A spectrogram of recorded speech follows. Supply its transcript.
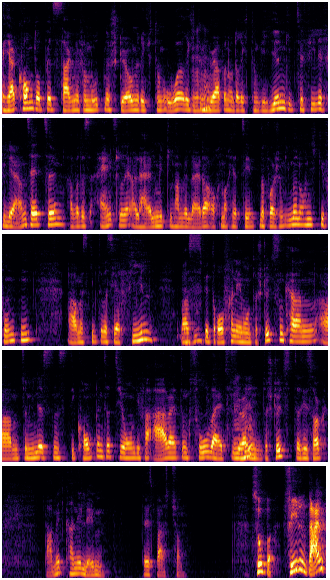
herkommt, ob wir jetzt sagen, wir vermuten eine Störung Richtung Ohr, Richtung Mhm. Hörbahn oder Richtung Gehirn, gibt es ja viele, viele Ansätze, aber das einzelne Allheilmittel haben wir leider auch nach Jahrzehnten der Forschung immer noch nicht gefunden. Ähm, es gibt aber sehr viel, was Mhm. Betroffene eben unterstützen kann, ähm, zumindest die Kompensation, die Verarbeitung so weit fördern Mhm. und unterstützt, dass ich sage, damit kann ich leben. Das passt schon. Super, vielen Dank.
